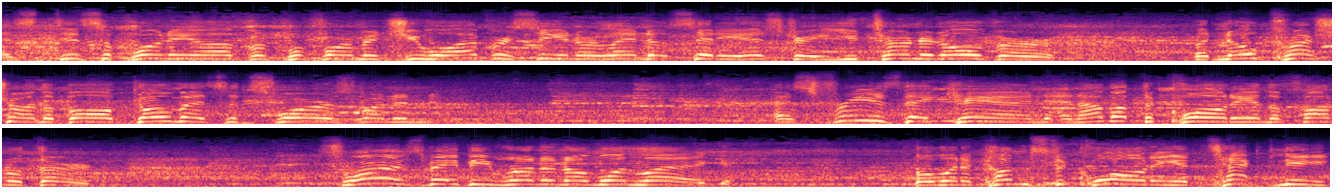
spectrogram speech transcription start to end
As disappointing of a performance you will ever see in Orlando City history. You turn it over, but no pressure on the ball. Gomez and Suarez running as free as they can. And how about the quality in the final third? Suarez may be running on one leg, but when it comes to quality and technique,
